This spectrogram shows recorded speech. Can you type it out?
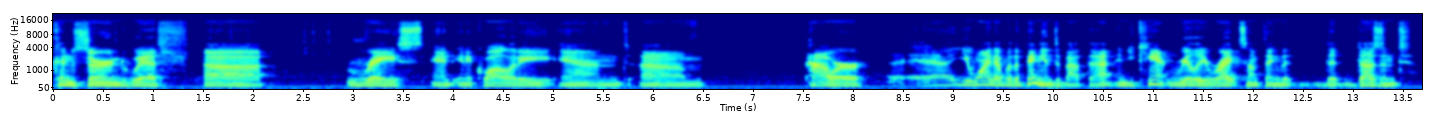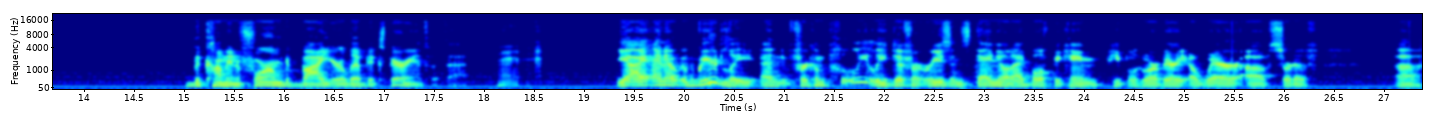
concerned with uh, race and inequality and um, power, uh, you wind up with opinions about that, and you can't really write something that that doesn't become informed by your lived experience with that. Right. Yeah, I, and it, weirdly, and for completely different reasons, Daniel and I both became people who are very aware of sort of uh,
